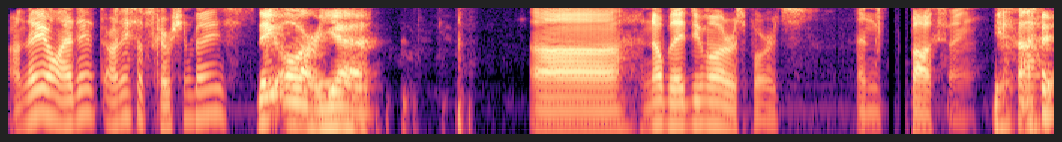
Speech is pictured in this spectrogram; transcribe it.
Aren't they? They? Are they subscription based? they are. Yeah. Uh, no, but they do motorsports and boxing. Yeah.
